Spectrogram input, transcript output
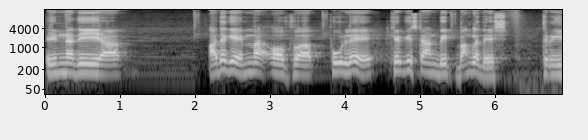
In the other game of Pool A, Kyrgyzstan beat Bangladesh 3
